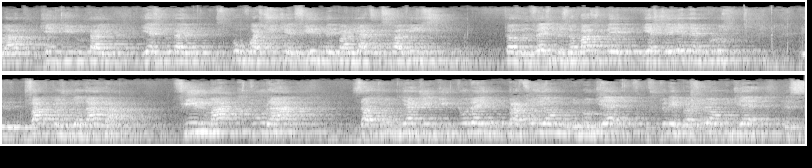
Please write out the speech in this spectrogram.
lat, dzięki tutaj, jest tutaj współwłaściciel firmy, pan Jacek Sławiński. To weźmy, zobaczmy jeszcze jeden plus, y, wartość dodana. Firma, która zatrudnia, dzięki której pracują ludzie, w której pracują ludzie z,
